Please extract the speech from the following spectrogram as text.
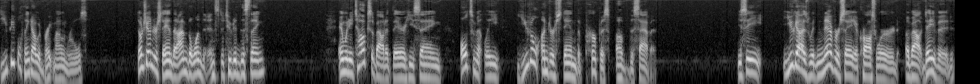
do you people think I would break my own rules? Don't you understand that I'm the one that instituted this thing? And when he talks about it there, he's saying, ultimately, you don't understand the purpose of the Sabbath. You see, you guys would never say a crossword about David,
